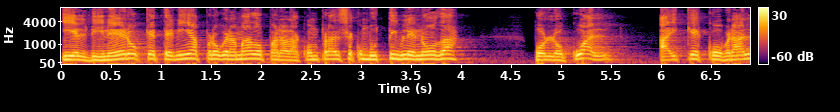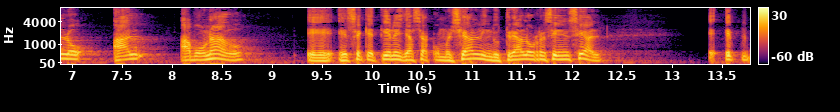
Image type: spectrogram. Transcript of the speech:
y el dinero que tenía programado para la compra de ese combustible no da, por lo cual hay que cobrarlo al abonado, eh, ese que tiene ya sea comercial, industrial o residencial. Eh, eh,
